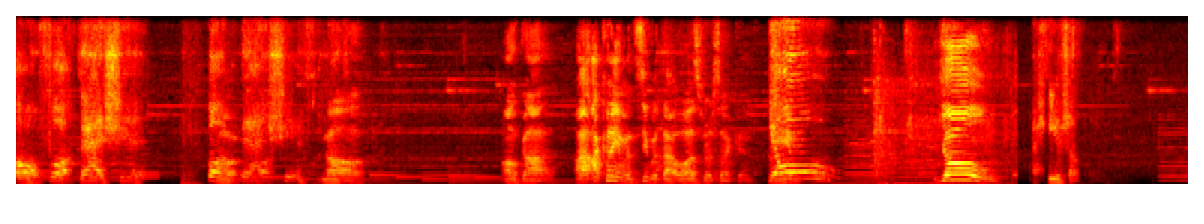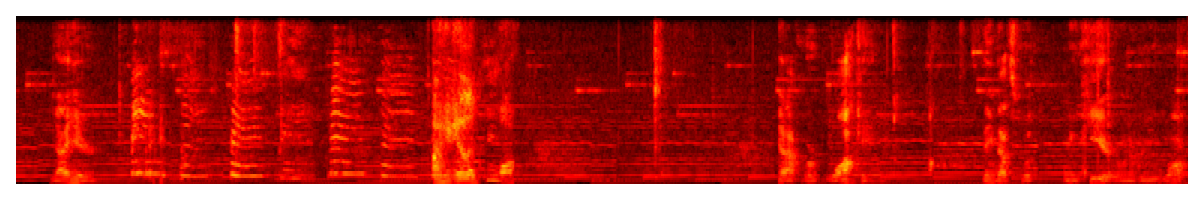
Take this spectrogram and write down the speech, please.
Oh, fuck that shit. Fuck No. that shit. No. Oh God, I I couldn't even see what that was for a second. Yo! Yo. I hear something. Yeah, I hear. I hear like walk. Yeah, we're walking. I think that's what you hear whenever you walk.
